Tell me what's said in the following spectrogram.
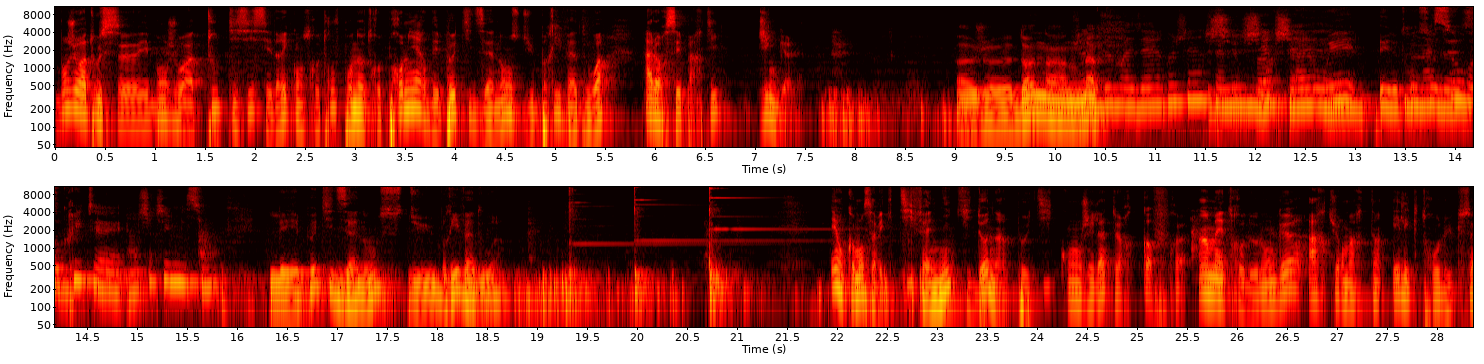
Bonjour à tous euh, et bonjour à toutes, ici Cédric, on se retrouve pour notre première des petites annonces du Brivadois. Alors c'est parti, jingle. Euh, je donne un Jeune 9. demoiselle recherche à Je louer cherche à louer une Mon asso tronçonneuse. Recrute euh, mission. Les petites annonces du Brivadois. Et on commence avec Tiffany qui donne un petit congélateur coffre. Un mètre de longueur, Arthur Martin Electrolux,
